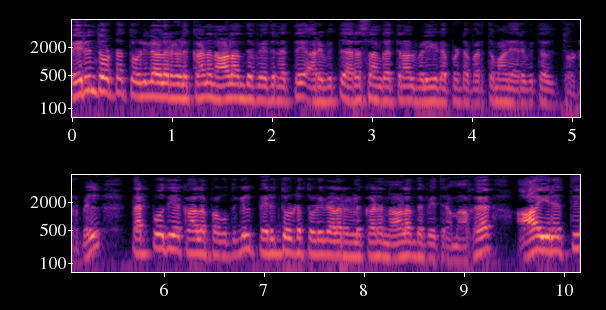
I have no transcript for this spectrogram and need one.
பெருந்தோட்ட தொழிலாளர்களுக்கான நாளாந்த வேதனத்தை அறிவித்து அரசாங்கத்தினால் வெளியிடப்பட்ட வர்த்தமானி அறிவித்தல் தொடர்பில் தற்போதைய காலப்பகுதியில் பெருந்தோட்ட தொழிலாளர்களுக்கான நாளாந்த வேதனமாக ஆயிரத்து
